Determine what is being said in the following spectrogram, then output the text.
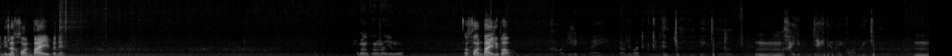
ันนี้ละครใบปะเนี่ยเขานั่งทางในอยู่แล้ววะละครใบหรือเปล่าเขาก็นี่กันอยู่ไงเราเรียกว่าเรื่องเชิงเรื่องเชิงอืมว่าใครจะพูดแทนอะไรก่อนเรื่องเชิงอืม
